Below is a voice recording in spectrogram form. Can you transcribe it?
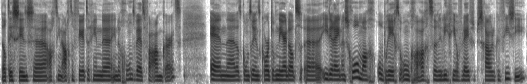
Dat is sinds uh, 1848 in de, in de grondwet verankerd. En uh, dat komt er in het kort op neer dat uh, iedereen een school mag oprichten, ongeacht religie of levensbeschouwelijke visie.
